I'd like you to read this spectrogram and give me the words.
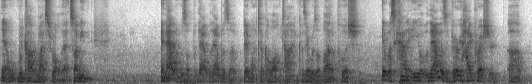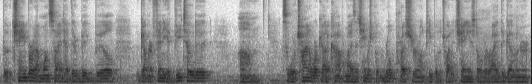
you know we compromised through all that. So I mean, and that one was a that that was a big one. It took a long time because there was a lot of push. It was kind of you know that was a very high pressured. Uh, the chamber on one side had their big bill. Governor Finney had vetoed it. Um, so we're trying to work out a compromise. The chamber's putting real pressure on people to try to change to override the governor.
